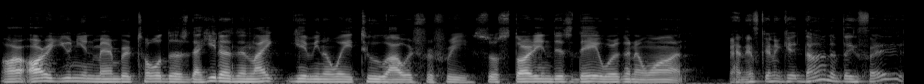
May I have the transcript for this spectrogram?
our our union member told us that he doesn't like giving away two hours for free. So starting this day, we're gonna want. And it's gonna get done if they say.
